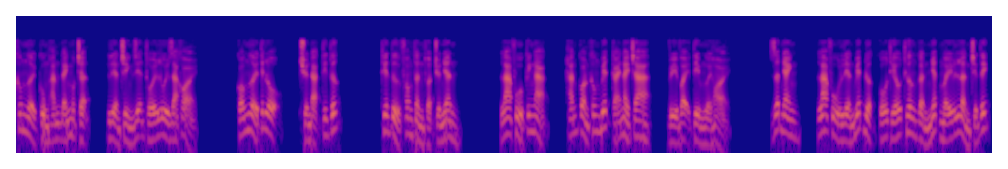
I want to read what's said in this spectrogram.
không người cùng hắn đánh một trận, liền trình diễn thối lui ra khỏi. Có người tiết lộ, truyền đạt tin tức. Thiên tử phong thần thuật truyền nhân. La phủ kinh ngạc, hắn còn không biết cái này cha, vì vậy tìm người hỏi. Rất nhanh, la phủ liền biết được cố thiếu thương gần nhất mấy lần chiến tích.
